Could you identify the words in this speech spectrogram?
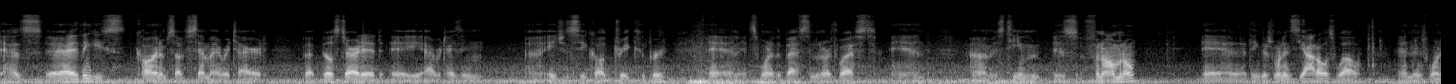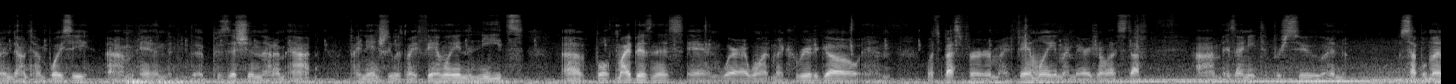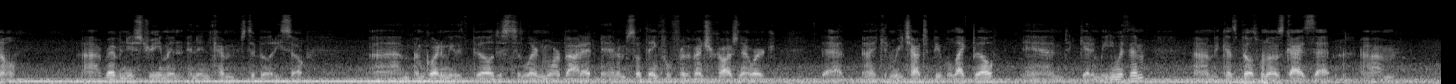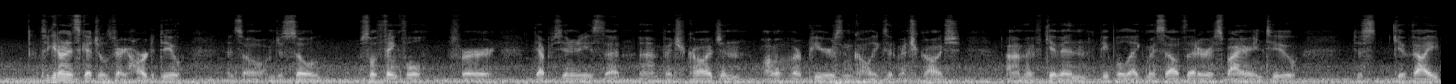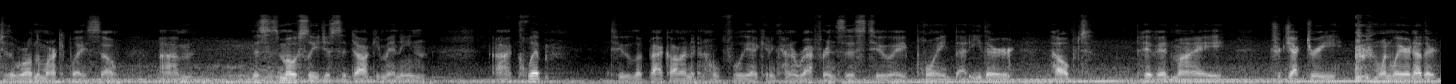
has, I think he's calling himself semi-retired, but Bill started a advertising uh, agency called Drake Cooper, and it's one of the best in the Northwest. And um, his team is phenomenal. And I think there's one in Seattle as well, and there's one in downtown Boise. Um, and the position that I'm at financially with my family and the needs of both my business and where I want my career to go and what's best for my family and my marriage and all that stuff um, is I need to pursue a supplemental uh, revenue stream and, and income stability. So um, I'm going to meet with Bill just to learn more about it, and I'm so thankful for the Venture College Network that I can reach out to people like Bill and get a meeting with him um, because Bill's one of those guys that um, to get on his schedule is very hard to do, and so I'm just so so thankful for the opportunities that uh, Venture College and all of our peers and colleagues at Venture College um, have given people like myself that are aspiring to just give value to the world in the marketplace. So um, this is mostly just a documenting uh, clip to look back on, and hopefully I can kind of reference this to a point that either helped pivot my trajectory one way or another.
